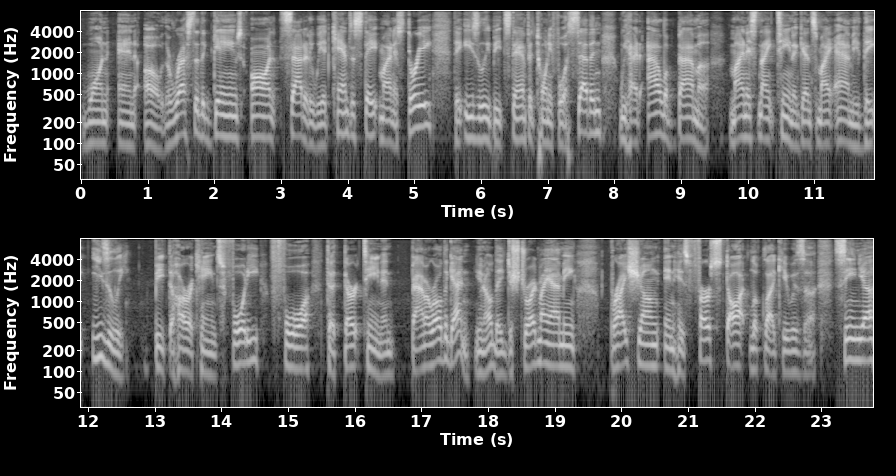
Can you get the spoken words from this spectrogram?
1 and 0. The rest of the games on Saturday, we had Kansas State minus 3. They easily beat Stanford 24-7. We had Alabama minus 19 against Miami. They easily beat the Hurricanes 44 to 13 and Bama rolled again. You know, they destroyed Miami. Bryce Young in his first start looked like he was a senior,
